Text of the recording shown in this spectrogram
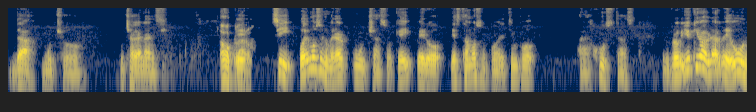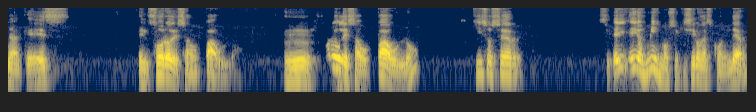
da mucho, mucha ganancia. Oh, eh, claro. sí, podemos enumerar muchas, ¿ok? Pero ya estamos con el tiempo a justas. Pero yo quiero hablar de una que es el Foro de Sao Paulo. Mm. El Foro de Sao Paulo quiso ser, e-, ellos mismos se quisieron esconder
